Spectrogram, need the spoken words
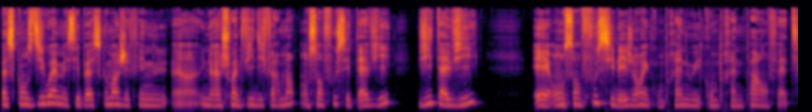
parce qu'on se dit ouais mais c'est parce que moi j'ai fait un, choix de vie différemment. On s'en fout c'est ta vie. Vis ta vie et on s'en fout si les gens ils comprennent ou ils comprennent pas en fait.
